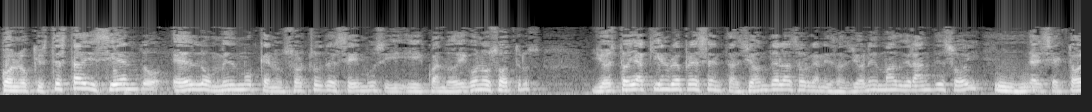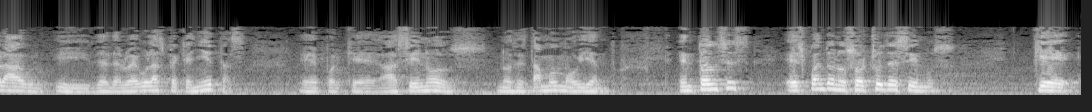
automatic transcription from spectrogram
con lo que usted está diciendo es lo mismo que nosotros decimos, y, cuando digo nosotros, yo estoy aquí en representación de las organizaciones más grandes hoy del sector agro y desde luego las pequeñitas, eh, porque así nos, nos estamos moviendo. Entonces, es cuando nosotros decimos que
